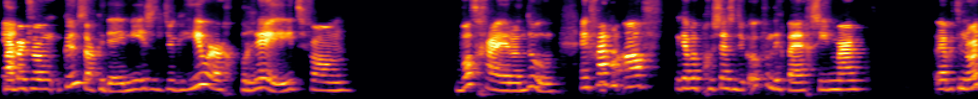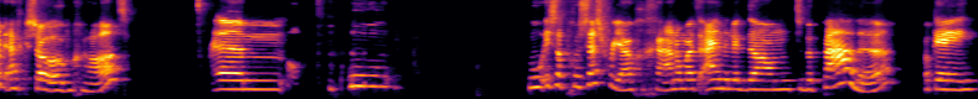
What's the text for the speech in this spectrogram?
Maar bij zo'n kunstacademie is het natuurlijk heel erg breed van wat ga je dan doen? En ik vraag me af, ik heb het proces natuurlijk ook van dichtbij gezien, maar we hebben het er nooit eigenlijk zo over gehad. Um, hoe, hoe is dat proces voor jou gegaan om uiteindelijk dan te bepalen, oké,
